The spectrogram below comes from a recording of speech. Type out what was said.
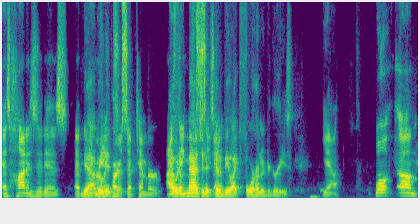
as hot as it is at Yeah, the I mean, early part of September, I, would think we'll imagine it's going to be like 400 degrees. Yeah. Well, um,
